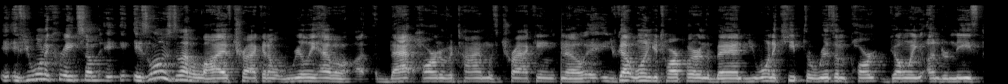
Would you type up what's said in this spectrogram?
if you want to create something, as long as it's not a live track, I don't really have a, a, that hard of a time with tracking. You know, you've got one guitar player in the band, you want to keep the rhythm part going underneath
